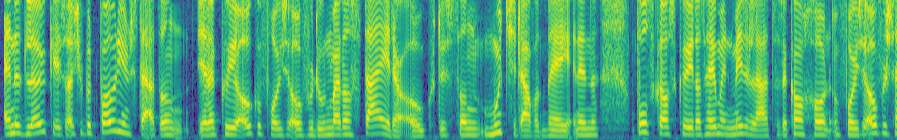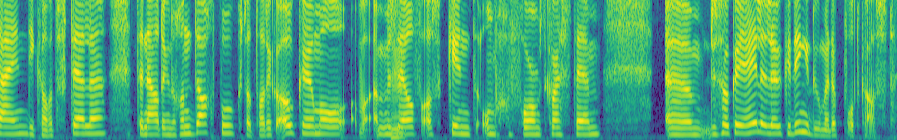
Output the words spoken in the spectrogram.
En het leuke is, als je op het podium staat, dan, ja, dan kun je ook een voice-over doen, maar dan sta je daar ook. Dus dan moet je daar wat mee. En in een podcast kun je dat helemaal in het midden laten. Er kan gewoon een voice-over zijn, die kan wat vertellen. Daarna had ik nog een dagboek, dat had ik ook helemaal mezelf als kind omgevormd qua stem. Ehm, dus zo kun je hele leuke dingen doen met een podcast.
